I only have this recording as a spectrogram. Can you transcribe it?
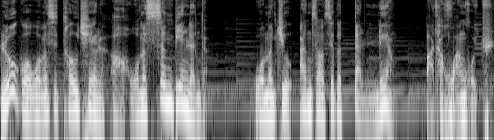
如果我们是偷窃了啊，我们身边人的，我们就按照这个等量把它还回去。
